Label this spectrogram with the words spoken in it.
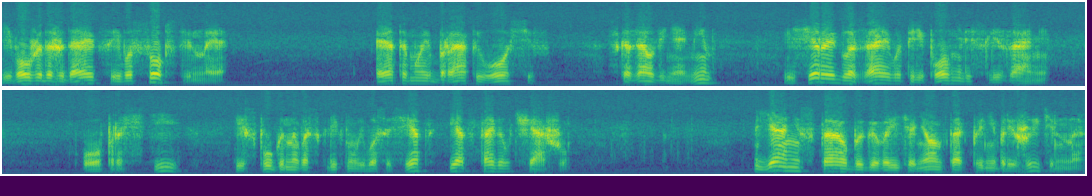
его уже дожидается его собственное. «Это мой брат Иосиф», — сказал Вениамин, и серые глаза его переполнились слезами. «О, прости!» — испуганно воскликнул его сосед и отставил чашу. «Я не стал бы говорить о нем так пренебрежительно,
